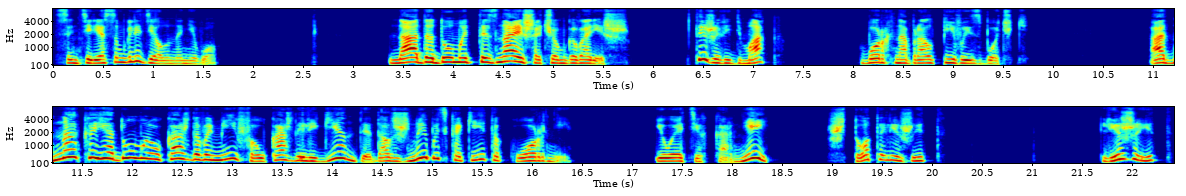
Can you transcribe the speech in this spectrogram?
с интересом глядела на него. — Надо думать, ты знаешь, о чем говоришь. Ты же ведьмак. Борх набрал пиво из бочки. Однако, я думаю, у каждого мифа, у каждой легенды должны быть какие-то корни. И у этих корней что-то лежит. — Лежит,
